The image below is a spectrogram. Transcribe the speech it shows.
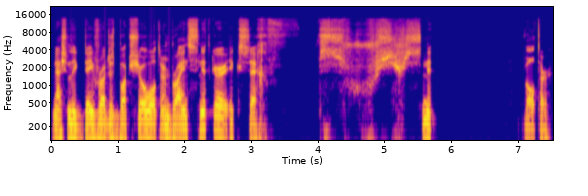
National League, Dave Rogers, Buck Showalter en Brian Snitker. Ik zeg Snit... Walter.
